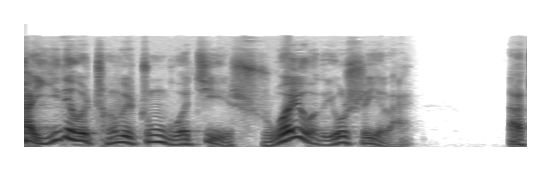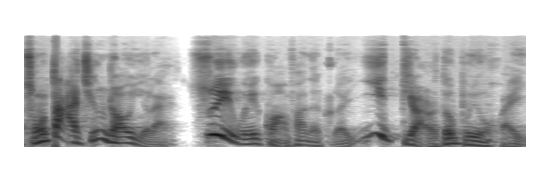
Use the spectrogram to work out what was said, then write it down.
它一定会成为中国继所有的有史以来啊从大清朝以来最为广泛的歌，一点都不用怀疑。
